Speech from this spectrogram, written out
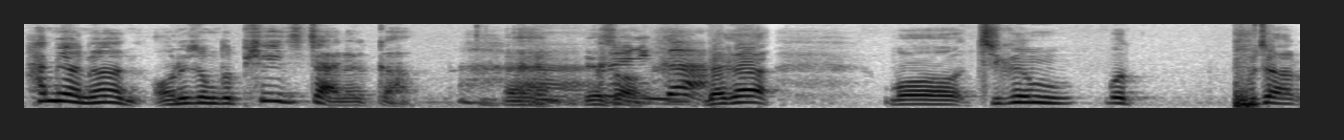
하면은 어느 정도 피해지지 않을까. 예, 그래서 그러니까- 내가 뭐 지금 뭐 부자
